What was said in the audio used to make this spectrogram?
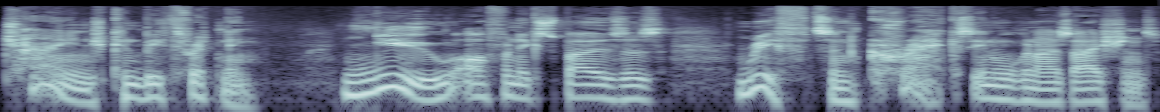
change can be threatening. New often exposes rifts and cracks in organisations.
